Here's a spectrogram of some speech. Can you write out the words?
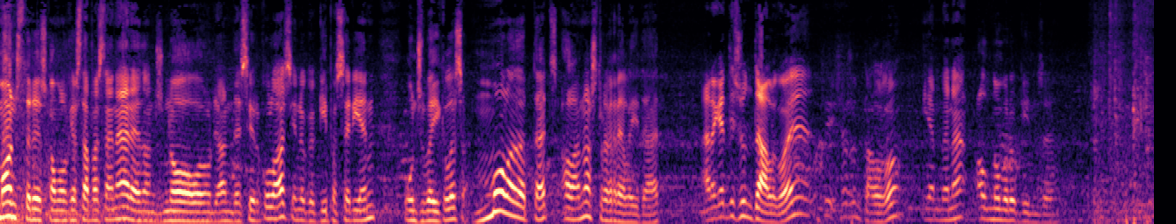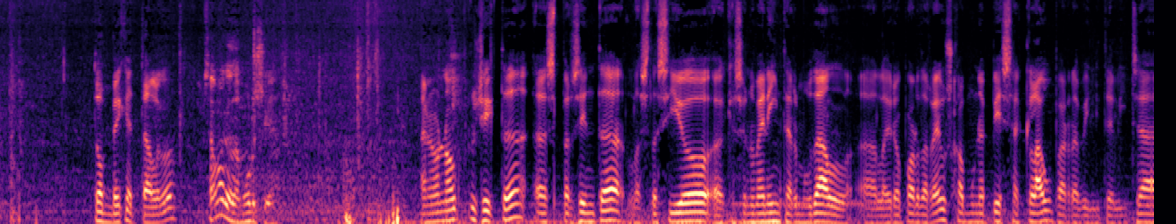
monstres, com el que està passant ara, doncs no han de circular, sinó que aquí passarien uns vehicles molt adaptats a la nostra realitat. Ara aquest és un talgo, eh? Sí, això és un talgo, i hem d'anar al número 15. D'on ve aquest talgo? Em sembla que de Múrcia. En el nou projecte es presenta l'estació eh, que s'anomena Intermodal a l'aeroport de Reus com una peça clau per revitalitzar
